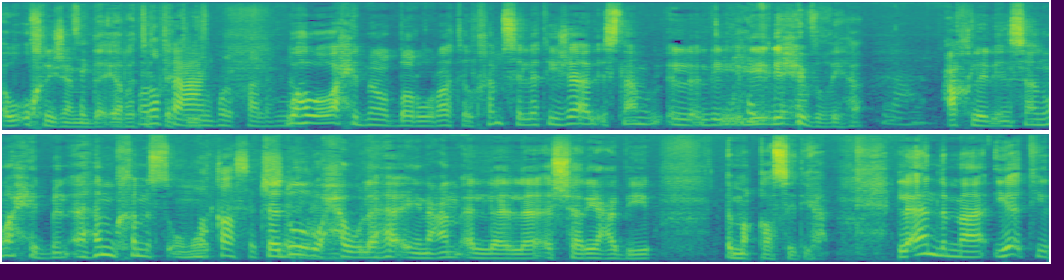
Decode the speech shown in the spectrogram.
أو أخرج من دائرة رفع التكليف عنه القلم نعم. وهو واحد من الضرورات الخمس التي جاء الإسلام لحفظها نعم. عقل الإنسان واحد من أهم خمس أمور تدور حولها أي نعم الشريعة بمقاصدها الآن لما يأتي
